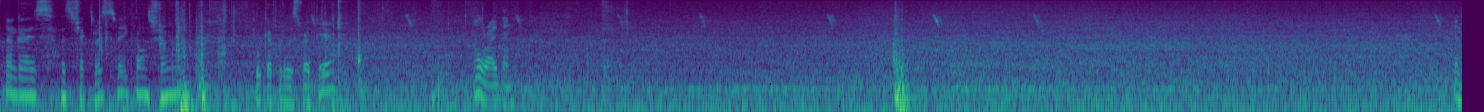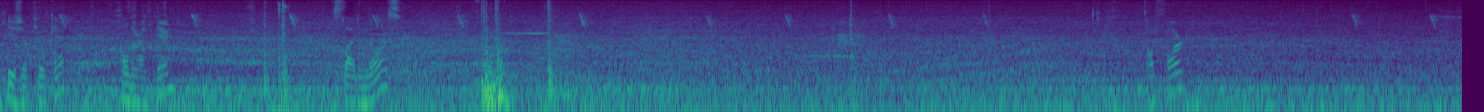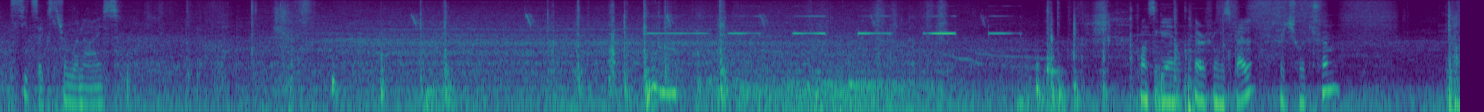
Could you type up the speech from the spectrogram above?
Now guys, let's check the rest of the vehicle, show me. Full cap release right there. Alright then. And here's your fuel cap, holder right there. Sliding doors. Alphard. Seats extremely nice. Once again, everything is padded, rich wood trim,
